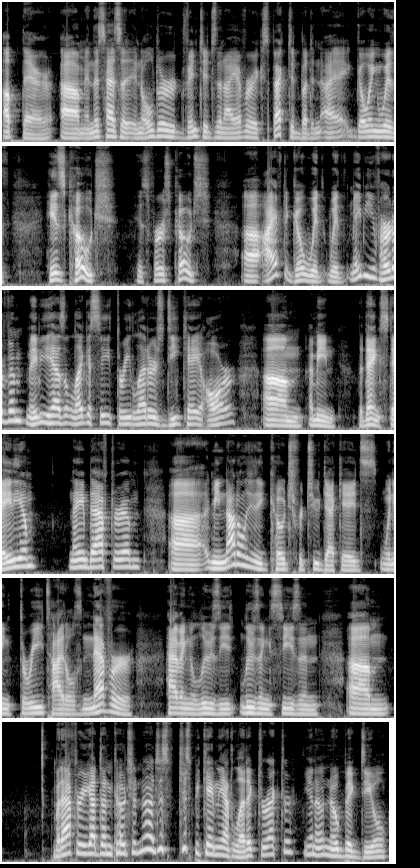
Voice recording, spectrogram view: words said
up there, um, and this has a, an older vintage than I ever expected, but in, I, going with his coach, his first coach. Uh, I have to go with, with maybe you've heard of him. Maybe he has a legacy, three letters, DKR. Um, I mean, the dang stadium named after him. Uh, I mean, not only did he coach for two decades, winning three titles, never having a losing losing season. Um, but after he got done coaching, no, just just became the athletic director. You know, no big deal.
